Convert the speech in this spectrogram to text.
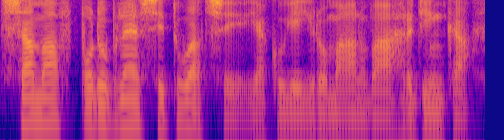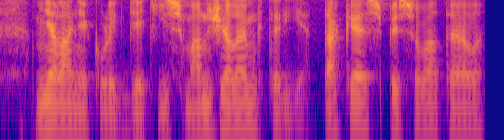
sama v podobné situaci jako její románová hrdinka. Měla několik dětí s manželem, který je také spisovatel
